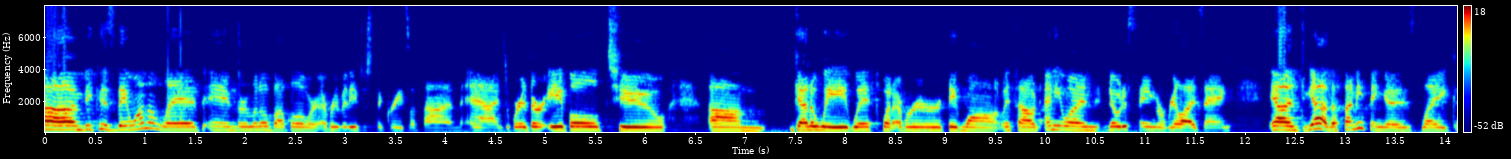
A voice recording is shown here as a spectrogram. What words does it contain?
Um, because they want to live in their little bubble where everybody just agrees with them and where they're able to um, get away with whatever they want without anyone noticing or realizing. And yeah, the funny thing is, like,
